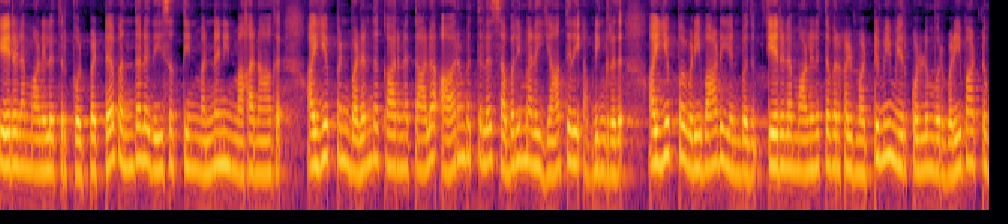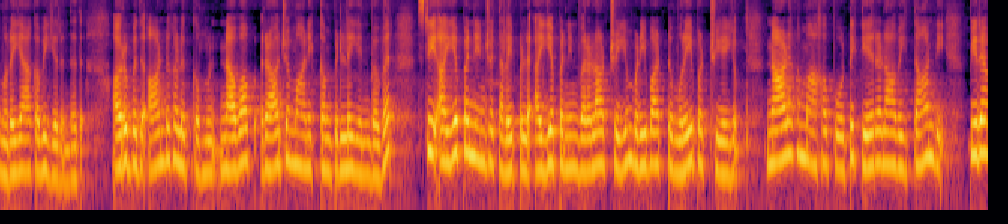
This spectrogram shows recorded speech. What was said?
கேரள மாநிலத்திற்கு உட்பட்ட பந்தள தேசத்தின் மன்னனின் மகனாக ஐயப்பன் வளர்ந்த காரணத்தால் ஆரம்பத்தில் சபரிமலை யாத்திரை அப்படிங்கிறது ஐயப்ப வழிபாடு என்பதும் கேரள மாநிலத்தவர்கள் மட்டுமே மேற்கொள்ளும் ஒரு வழிபாட்டு முறையாகவே இருந்தது. அறுபது ஆண்டுகளுக்கு முன் நவாப் ராஜமாணிக்கம் பிள்ளை என்பவர் ஸ்ரீ ஐயப்பன் என்ற தலைப்பில் ஐயப்பனின் வரலாற்றையும் வழிபாட்டு முறை பற்றியையும் நாடகமாக போட்டு கேரளாவை தாண்டி பிற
